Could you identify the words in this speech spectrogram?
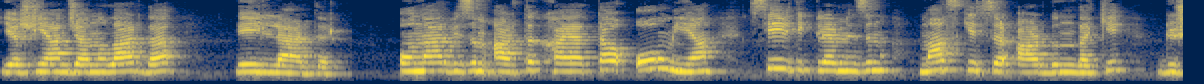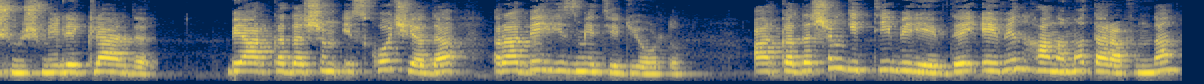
Yaşayan canlılar da değillerdir. Onlar bizim artık hayatta olmayan sevdiklerimizin maskesi ardındaki düşmüş meleklerdir. Bir arkadaşım İskoçya'da Rab'be hizmet ediyordu. Arkadaşım gittiği bir evde evin hanımı tarafından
